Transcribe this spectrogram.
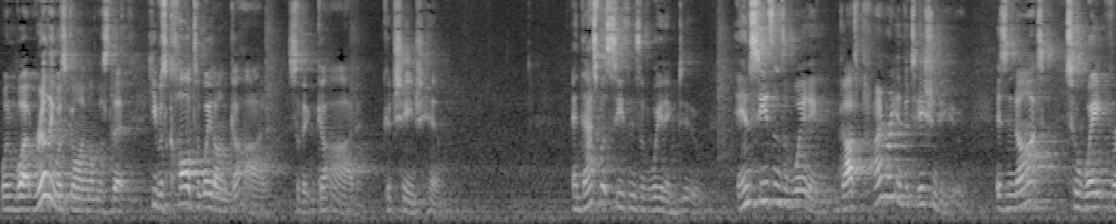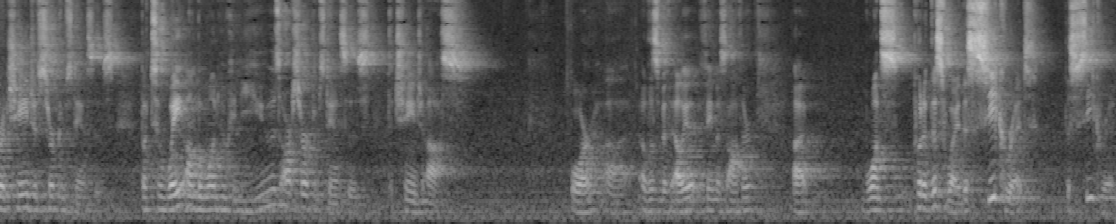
When what really was going on was that he was called to wait on God so that God could change him. And that's what seasons of waiting do. In seasons of waiting, God's primary invitation to you is not to wait for a change of circumstances, but to wait on the one who can use our circumstances to change us. Or uh, Elisabeth Elliot, famous author, uh, once put it this way the secret, the secret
